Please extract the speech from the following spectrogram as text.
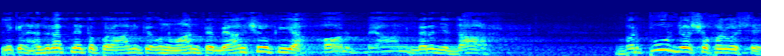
لیکن حضرت نے تو قرآن کے عنوان پہ بیان شروع کیا اور بیان گرج دار بھرپور جوش و خروش سے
